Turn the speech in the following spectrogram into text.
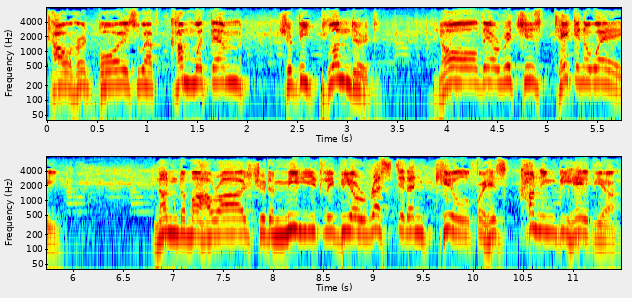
cowherd boys who have come with them should be plundered and all their riches taken away. Nanda Maharaj should immediately be arrested and killed for his cunning behavior.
